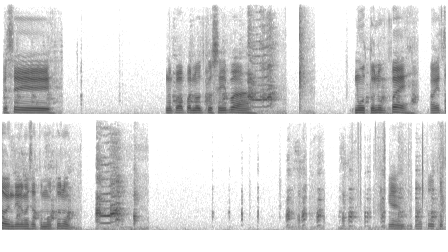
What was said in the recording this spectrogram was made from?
Kasi napapanood ko sa iba tumutunog pa eh. O ito, hindi naman siya tumutunog. Yan, natutok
